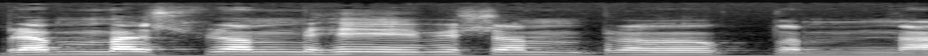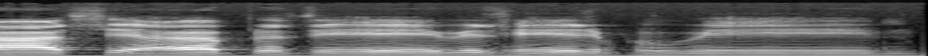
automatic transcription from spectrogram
ब्रह्मस्वं हि विषं प्रोक्तं नास्य प्रतिविधिर्भुवि।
